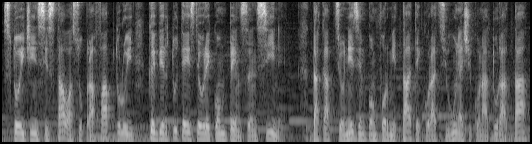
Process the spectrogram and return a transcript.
Stoicii insistau asupra faptului că virtutea este o recompensă în sine. Dacă acționezi în conformitate cu rațiunea și cu natura ta,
